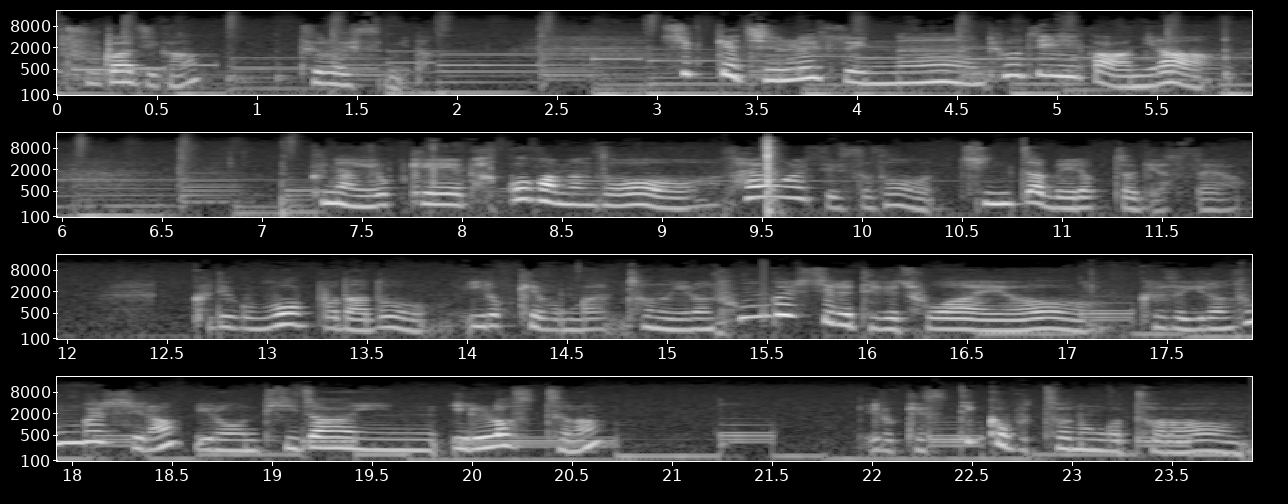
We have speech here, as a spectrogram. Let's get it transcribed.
두 가지가 들어있습니다. 쉽게 질릴 수 있는 표지가 아니라 그냥 이렇게 바꿔가면서 사용할 수 있어서 진짜 매력적이었어요. 그리고 무엇보다도 이렇게 뭔가 저는 이런 손글씨를 되게 좋아해요. 그래서 이런 손글씨랑 이런 디자인 일러스트랑 이렇게 스티커 붙여놓은 것처럼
